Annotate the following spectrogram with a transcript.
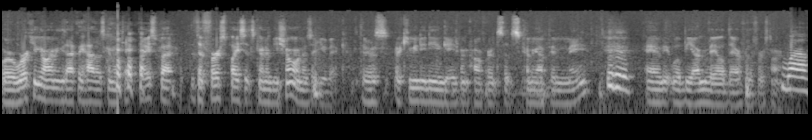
we're working on exactly how that's going to take place, but the first place it's going to be shown is at UVic. There's a community engagement conference that's coming up in May, mm-hmm. and it will be unveiled there for the first time. Wow,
